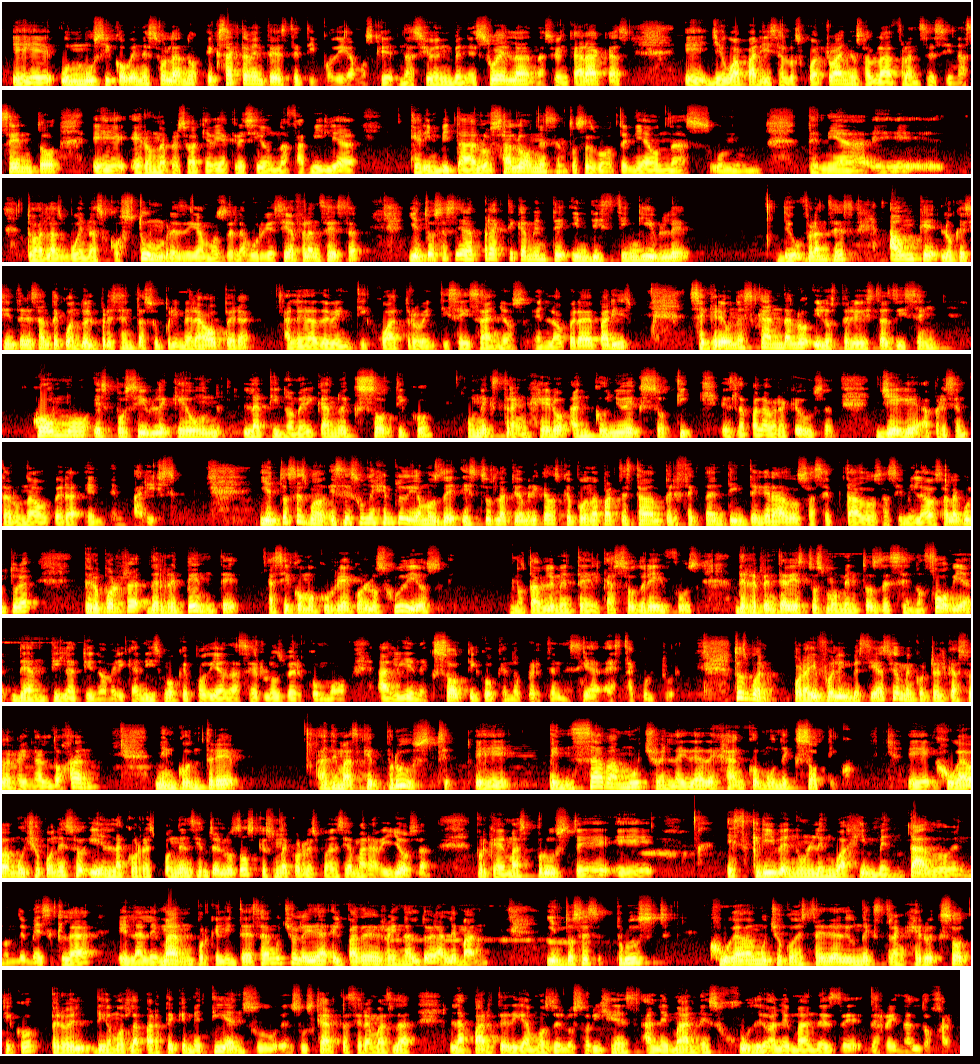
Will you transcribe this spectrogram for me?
eh, un músico venezolano exactamente de este tipo, digamos, que nació en Venezuela, nació en Caracas, eh, llegó a París a los cuatro años, hablaba francés sin acento, eh, era una persona que había crecido en una familia que era invitada a los salones, entonces, tenía unas, tenía todas las buenas costumbres, digamos, de la burguesía francesa, y entonces era prácticamente indistinguible de un francés, aunque lo que es interesante cuando él presenta su primera ópera a la edad de 24, 26 años en la Ópera de París, se crea un escándalo y los periodistas dicen, ¿cómo es posible que un latinoamericano exótico, un extranjero, inconnu exotique es la palabra que usan, llegue a presentar una ópera en, en París? Y entonces, bueno, ese es un ejemplo, digamos, de estos latinoamericanos que por una parte estaban perfectamente integrados, aceptados, asimilados a la cultura, pero por otra, de repente, así como ocurría con los judíos, notablemente en el caso Dreyfus, de repente había estos momentos de xenofobia, de antilatinoamericanismo que podían hacerlos ver como alguien exótico que no pertenecía a esta cultura. Entonces, bueno, por ahí fue la investigación, me encontré el caso de Reinaldo Hahn, me encontré Además que Proust eh, pensaba mucho en la idea de Han como un exótico. Eh, jugaba mucho con eso y en la correspondencia entre los dos, que es una correspondencia maravillosa, porque además Proust eh, escribe en un lenguaje inventado, en donde mezcla el alemán, porque le interesaba mucho la idea, el padre de Reinaldo era alemán, y entonces Proust jugaba mucho con esta idea de un extranjero exótico, pero él, digamos, la parte que metía en, su, en sus cartas era más la, parte, digamos, de los orígenes alemanes, judeo-alemanes de, Reinaldo Hahn.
